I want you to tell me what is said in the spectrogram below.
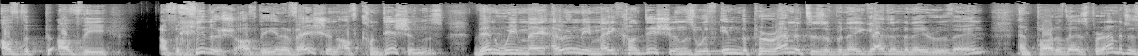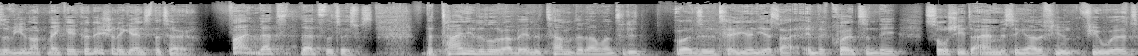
of the, of the of the chidush, of the innovation of conditions, then we may only make conditions within the parameters of Bnei Gad and Bnei Ruvain, and part of those parameters of you not making a condition against the Torah. Fine, that's that's the Tosfos. The tiny little Rabbeinu Tam that I wanted to wanted to tell you, and yes, I, in the quotes in the source sheet, I am missing out a few few words,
